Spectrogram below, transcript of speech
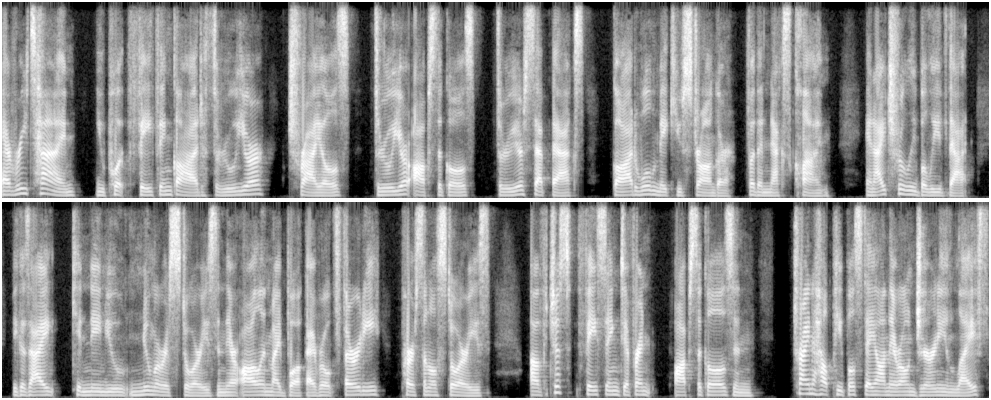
every time you put faith in God through your trials, through your obstacles, through your setbacks, God will make you stronger for the next climb. And I truly believe that because I can name you numerous stories, and they're all in my book. I wrote 30 personal stories of just facing different obstacles and trying to help people stay on their own journey in life.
